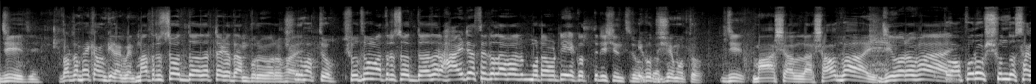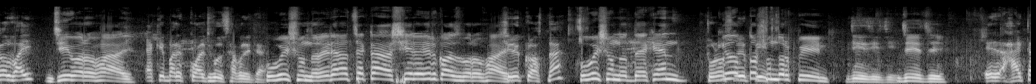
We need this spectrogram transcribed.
জি জি। দরদাম ভাই কেমন কি রাখবেন? মাত্র চোদ্দ হাজার টাকা দাম পড়বে বড় ভাই। শুধুমাত্র? শুধুমাত্র চোদ্দ হাজার হাইট আছে গুলো আবার মোটামুটি একত্রিশ ইঞ্চি একত্রিশের মতো? জি। মাশাআল্লাহ সাউদ ভাই। জি বড় ভাই। অপরূপ সুন্দর ছাগল ভাই। জি বড় ভাই। একেবারে কোয়ালিটিফুল ছাগল এটা। খুবই সুন্দর। এটা হচ্ছে একটা শিরোহির ক্রস বড় ভাই। সিরে ক্রস না? খুবই সুন্দর দেখেন। সুন্দর প্রিন্ট জি জি জি। জি জি। এর হাইটটা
